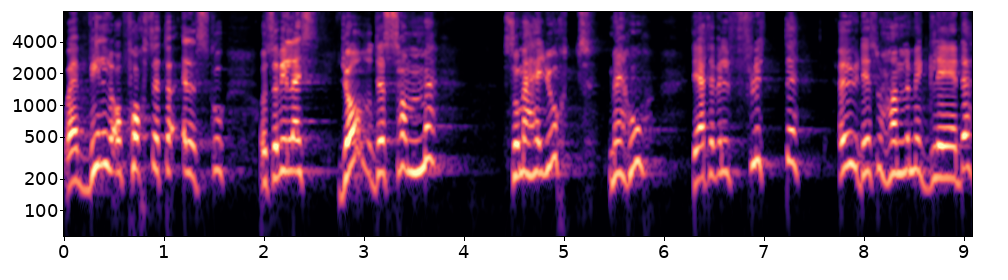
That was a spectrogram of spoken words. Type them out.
og jeg vil og fortsette å elske henne. Og så vil jeg gjøre det samme som jeg har gjort med henne. Det er at jeg vil flytte òg det som handler med glede,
